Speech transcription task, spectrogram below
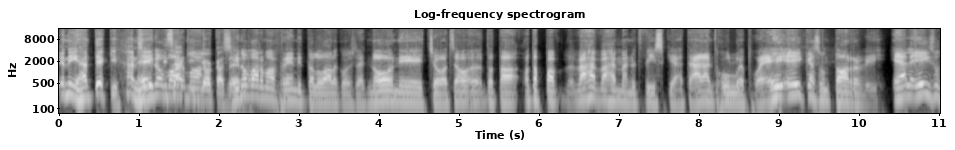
Ja niin hän teki. Hän heitti säkin jokaiselle. Siinä on varmaan frendit ollut alkuun silleen, että no niin, George, o, tota, otappa vähän vähemmän nyt viskiä, että älä nyt hulluja puhe. Ei, eikä sun tarvii. Älä, ei sun,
